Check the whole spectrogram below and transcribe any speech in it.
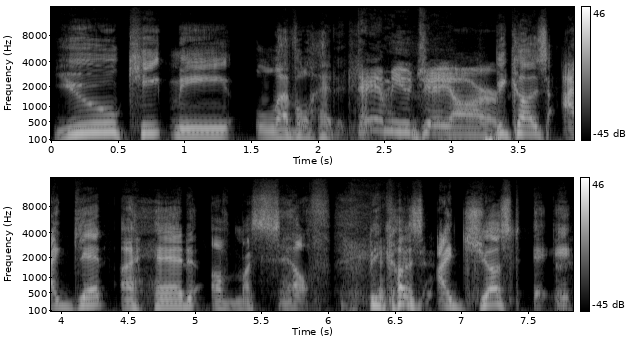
you keep me level-headed. Damn you, JR. because I get ahead of myself because I just it,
